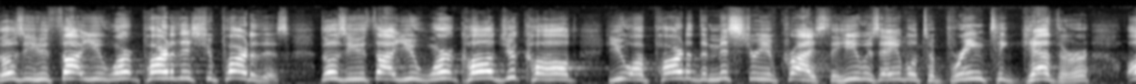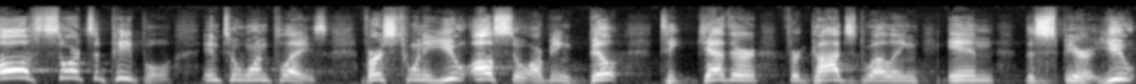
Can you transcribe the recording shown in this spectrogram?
Those of you who thought you weren't part of this, you're part of this. Those of you who thought you weren't called, you're called. You are part of the mystery of Christ, that He was able to bring together all sorts of people into one place. Verse 20, you also are being built together for God's dwelling in the Spirit. You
